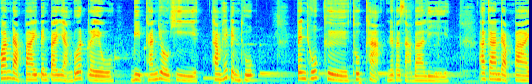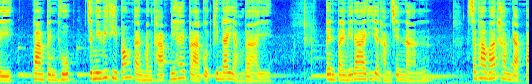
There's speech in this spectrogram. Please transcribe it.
ความดับไปเป็นไปอย่างรวดเร็ว บีบคั้นโยคีทำให้เป็นทุกข์ เป็นทุกข์คือทุกขะในภาษาบาลี อาการดับไป ความเป็นทุกข์จะมีวิธีป้องกันบังคับไม่ให้ปรากฏขึ้นได้อย่างไร เป็นไปไม่ได้ที่จะทำเช่นนั้น สภาวะธรรมดับไป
